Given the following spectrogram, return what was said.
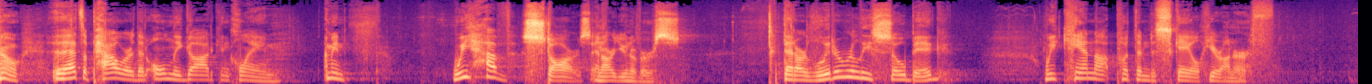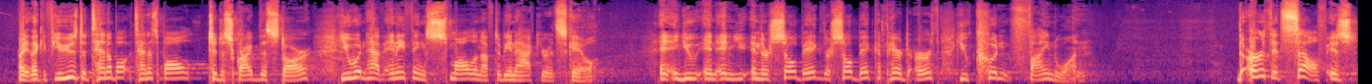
No, that's a power that only God can claim. I mean, we have stars in our universe that are literally so big, we cannot put them to scale here on earth. Right? Like if you used a tennis ball to describe this star, you wouldn't have anything small enough to be an accurate scale. And, you, and, and, you, and they're so big, they're so big compared to Earth, you couldn't find one. The Earth itself is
